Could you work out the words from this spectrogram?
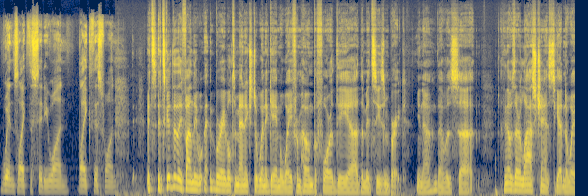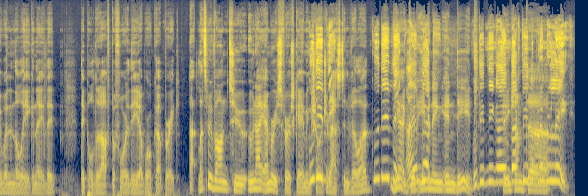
wins like the City one, like this one. It's it's good that they finally were able to manage to win a game away from home before the uh, the midseason break. You know that was uh, I think that was their last chance to get an away win in the league, and they they they pulled it off before the uh, World Cup break. Uh, let's move on to Unai Emery's first game in good charge evening. of Aston Villa. Good evening. Yeah, good evening back. indeed. Good evening. I they am back jumped, in the uh, Premier League.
